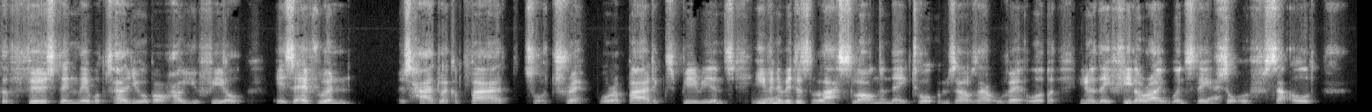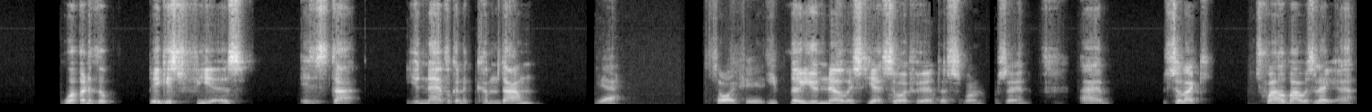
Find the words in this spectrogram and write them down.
the first thing they will tell you about how you feel is everyone has had like a bad sort of trip or a bad experience, even if it doesn't last long and they talk themselves out of it or you know they feel all right once they've Yeah. sort of settled. One of the biggest fears is that you're never going to come down yeah. So I've heard. even though you know it's yeah so i've heard that's what i'm saying um so like 12 hours later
